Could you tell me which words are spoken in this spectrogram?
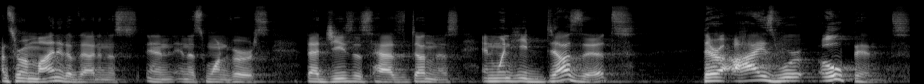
And so reminded of that in this, in, in this one verse, that Jesus has done this. And when he does it, their eyes were opened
